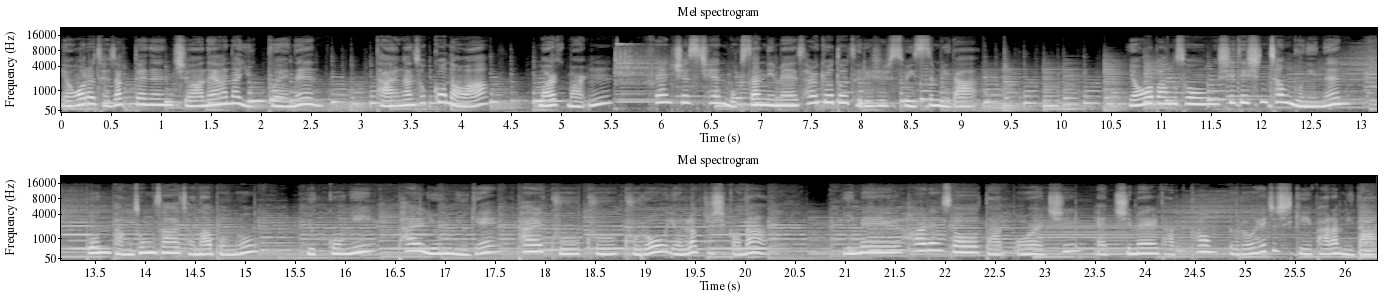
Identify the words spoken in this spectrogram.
영어로 제작되는 주 안의 하나 6부에는 다양한 속코너와 마크 마틴, 프랜치스 첸 목사님의 설교도 들으실 수 있습니다. 영어 방송 CD 신청 문의는 본 방송사 전화번호 602-866-8999로 연락 주시거나 이메일 heartandsoul.org at gmail.com으로 해주시기 바랍니다.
